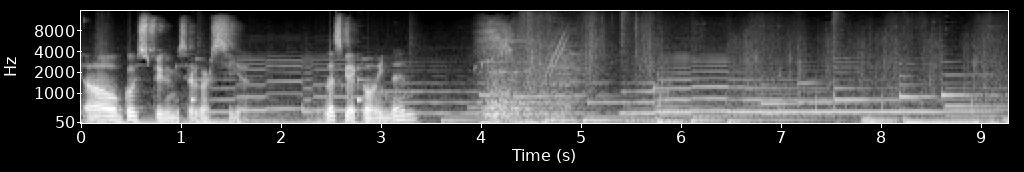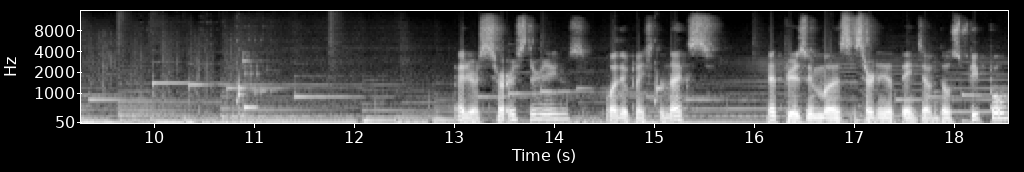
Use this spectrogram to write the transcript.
I'll go speak with Mr. Garcia. Let's get going then. At your service, dreams, what do you plan to do next? It appears we must ascertain the identity of those people.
